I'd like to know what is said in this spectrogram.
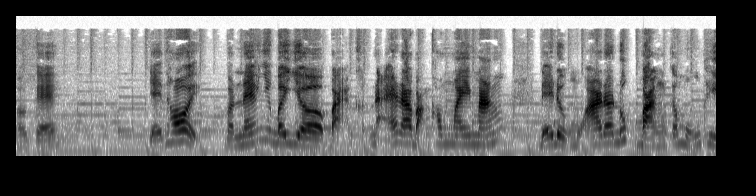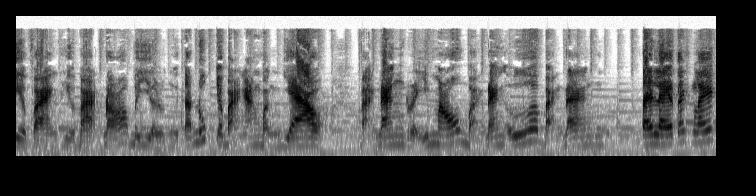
Ok. Vậy thôi. Và nếu như bây giờ bạn đã ra bạn không may mắn, để được một ai đó đút bằng cái muỗng thìa vàng, thìa bạc đó, bây giờ người ta đút cho bạn ăn bằng dao, bạn đang rỉ máu, bạn đang ứa, bạn đang tay le tát lét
